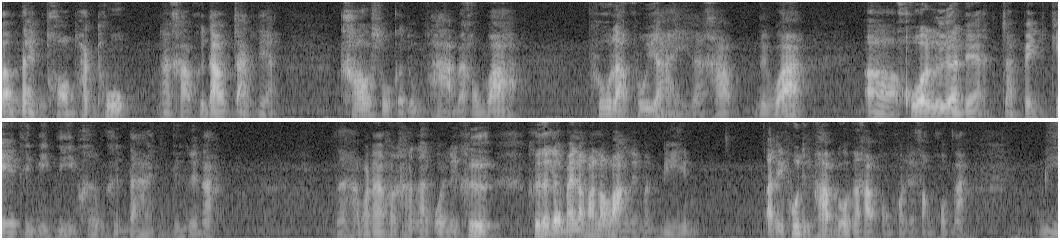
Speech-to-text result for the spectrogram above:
ตำแหน่งของพันธุนะครับ คือดาวจันทร์เนี่ย เข้าสู่กระดุมพระหมายความว่า ผู้หลักผู้ใหญ่นะครับ หรือว่าครัวเรือนเนี่ยจะเป็นเกณฑ์ที่มีหนี้เพิ่มขึ้นได้นิดนึงเลยนะนะฮะวันนั้นค่อนข้างน่ากลัวนี่คือ คือถ้าเกิดไม่ระมัดระวังเนี่ยมันมี อันนี้พูดถึงภาพรวมนะครับ ของคนในสังคมนะ มี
